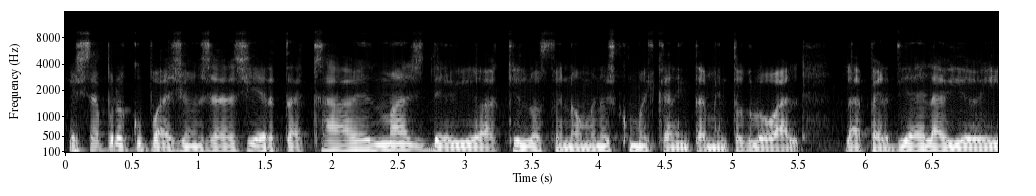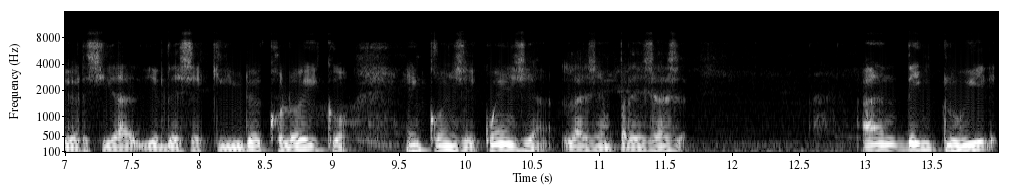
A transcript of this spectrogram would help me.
Esta preocupación se acierta cada vez más debido a que los fenómenos como el calentamiento global, la pérdida de la biodiversidad y el desequilibrio ecológico, en consecuencia, las empresas han de incluir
